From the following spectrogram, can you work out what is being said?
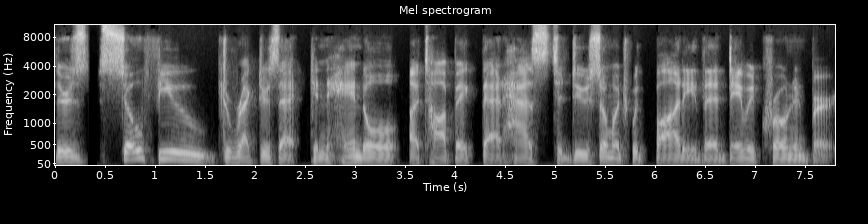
there's so few directors that can handle a topic that has to do so much with body than David Cronenberg.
